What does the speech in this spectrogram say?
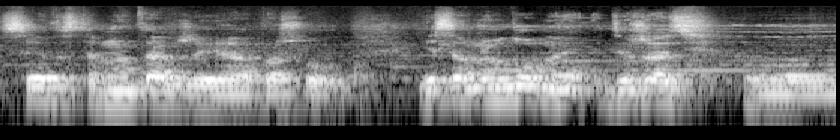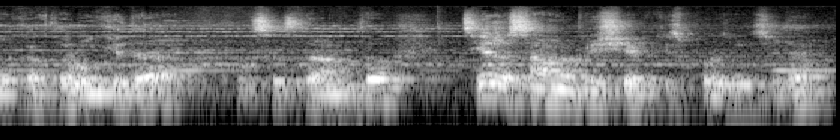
С этой стороны также я обошел. Если вам неудобно держать э, как-то руки, да, со стороны, то те же самые прищепки используйте, да.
